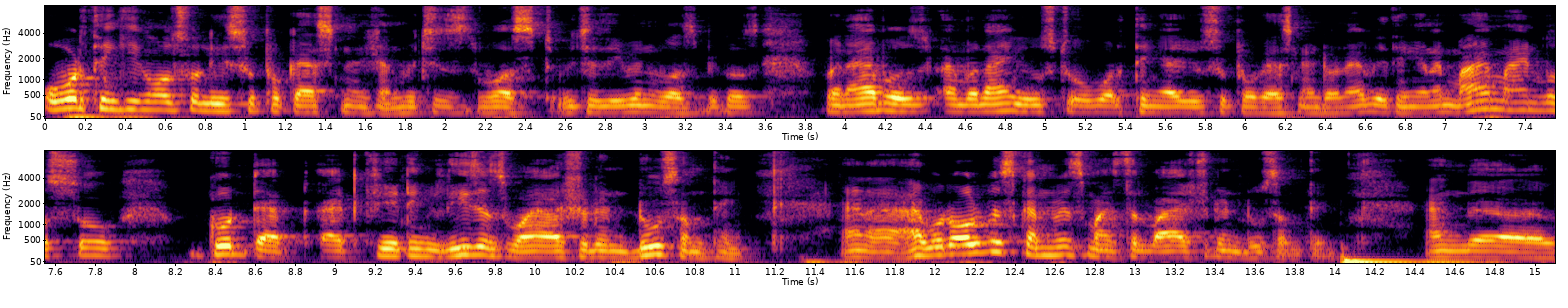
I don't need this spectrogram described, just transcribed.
overthinking also leads to procrastination which is worst which is even worse because when i was when i used to overthink i used to procrastinate on everything and my mind was so good at, at creating reasons why i shouldn't do something. And i, I would always convince myself why i shouldn't do something. And uh,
